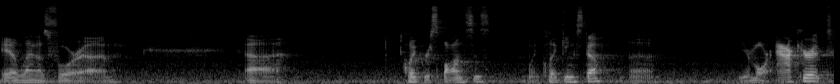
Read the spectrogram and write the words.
It allows for uh, uh, quick responses when clicking stuff. Uh, you're more accurate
